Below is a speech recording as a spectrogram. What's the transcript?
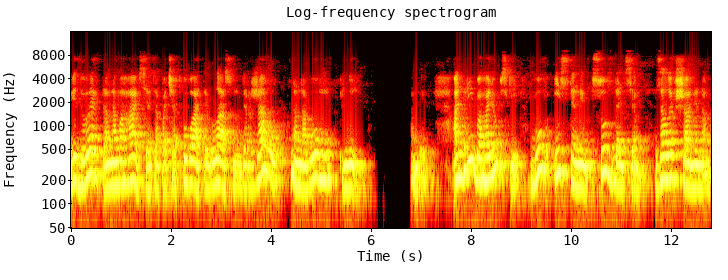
відверто намагався започаткувати власну державу на новому пні. Андрій. Боголюбський був істинним суздальцем, залевшанином,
